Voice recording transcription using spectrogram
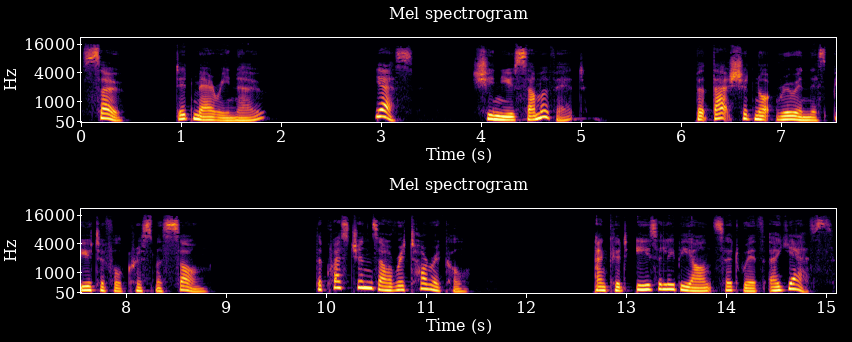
So, did Mary know? Yes, she knew some of it, but that should not ruin this beautiful Christmas song. The questions are rhetorical and could easily be answered with a yes.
